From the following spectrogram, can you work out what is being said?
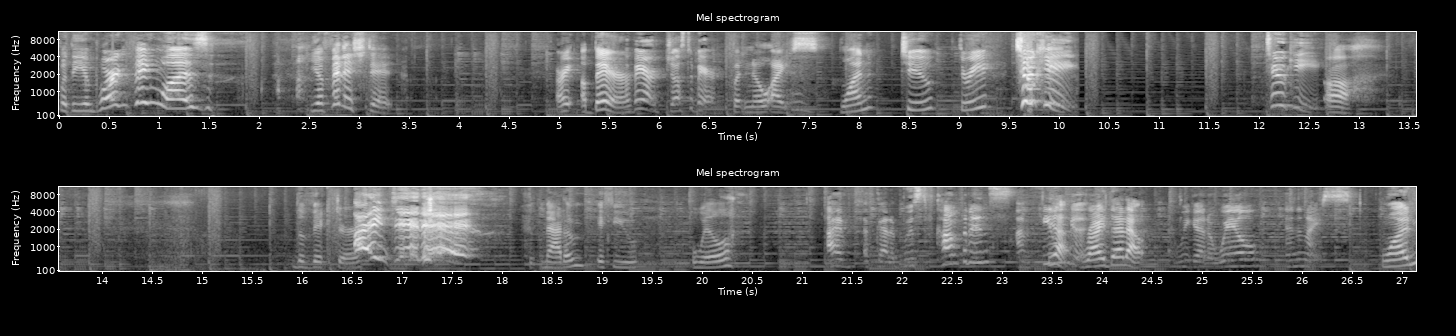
But the important thing was you finished it. All right, a bear, a bear, just a bear. but no ice. Hmm. One, two, three. Tuki. Tuki! Ugh. The victor, I did it! madam, if you will. I've, I've got a boost of confidence. I'm feeling Yeah, good. ride that out. We got a whale and an ice. One.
